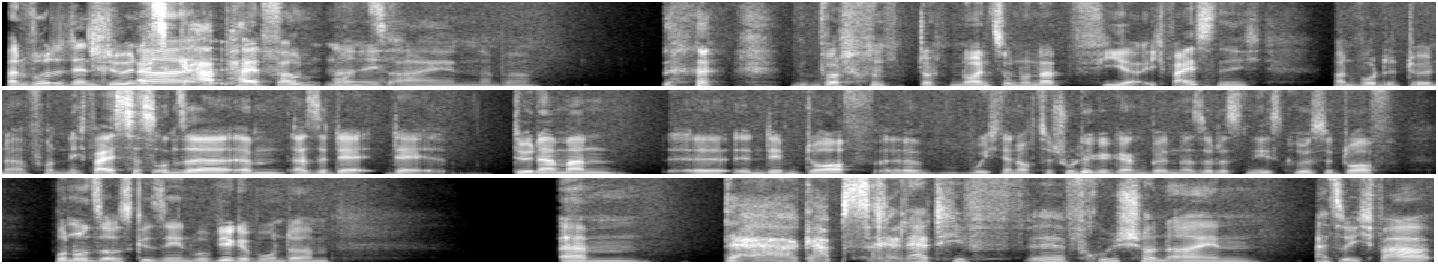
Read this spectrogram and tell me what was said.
Wann wurde denn Döner Es gab halt erfunden, bei uns einen, aber 1904, ich weiß nicht, wann wurde Döner erfunden. Ich weiß, dass unser, ähm, also der, der Dönermann äh, in dem Dorf, äh, wo ich dann auch zur Schule gegangen bin, also das nächstgrößte Dorf von uns aus gesehen, wo wir gewohnt haben, ähm, da gab es relativ äh, früh schon einen. Also ich war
